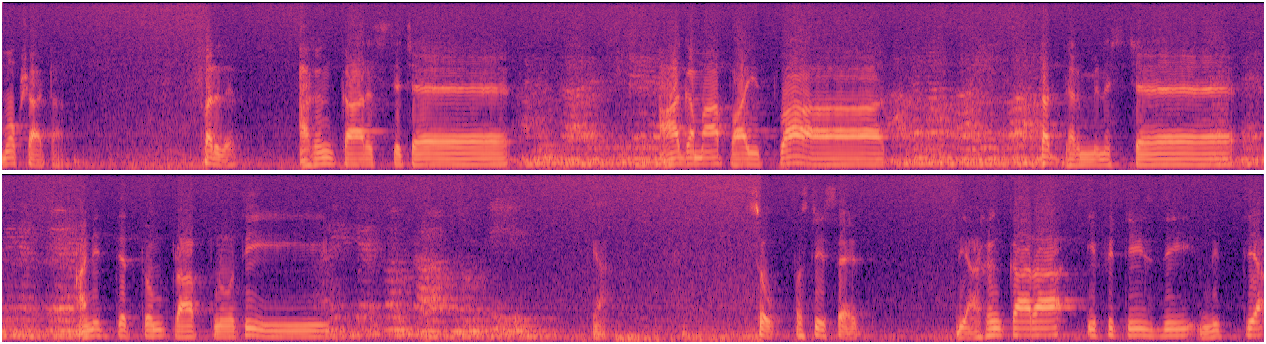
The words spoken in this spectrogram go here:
moksha at all. Further, ahankarasya cha agama payitvat tad dharminascha anityatvam prapnoti. Yeah. So, first he said, the ahankara, if it is the nitya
